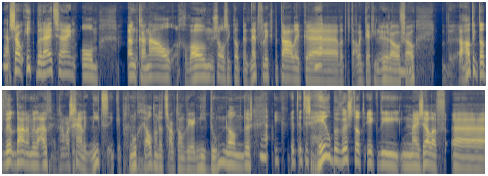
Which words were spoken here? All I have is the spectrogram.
Zou ik bereid zijn om een kanaal gewoon zoals ik dat met Netflix betaal ik, eh, wat betaal ik 13 euro of zo. Had ik dat wil, daaraan willen uitgeven? Nou, waarschijnlijk niet. Ik heb genoeg geld, maar dat zou ik dan weer niet doen. Dan. Dus Ja. ik, het, het is heel bewust dat ik die mijzelf eh,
